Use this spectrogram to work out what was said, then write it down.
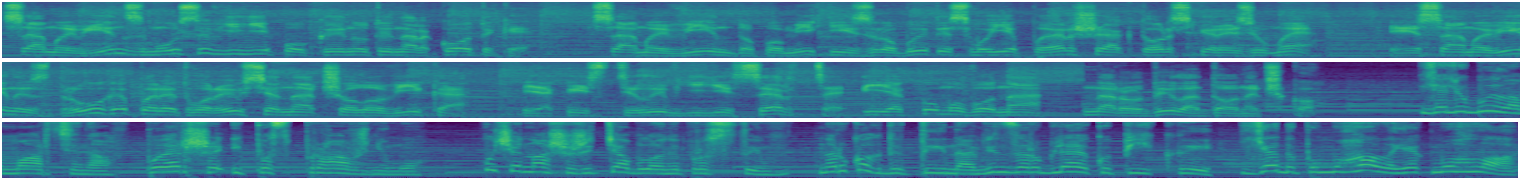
Саме він змусив її покинути наркотики. Саме він допоміг їй зробити своє перше акторське резюме. І саме він із друга перетворився на чоловіка, який зцілив її серце і якому вона народила донечку. Я любила Мартіна вперше і по-справжньому. Хоча наше життя було непростим. На руках дитина, він заробляє копійки. Я допомагала як могла.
